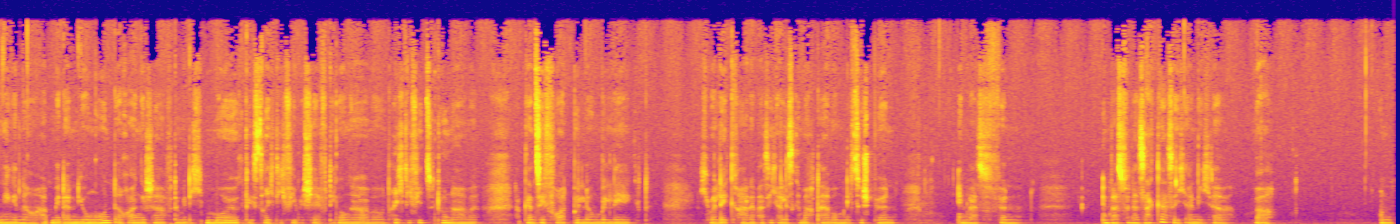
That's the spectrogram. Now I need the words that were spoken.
Nee, genau. Habe mir dann einen jungen Hund auch angeschafft, damit ich möglichst richtig viel Beschäftigung habe und richtig viel zu tun habe. Habe ganz viel Fortbildung belegt. Ich überlege gerade, was ich alles gemacht habe, um nicht zu spüren, in was für, ein, in was für einer Sackgasse ich eigentlich da war. Und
